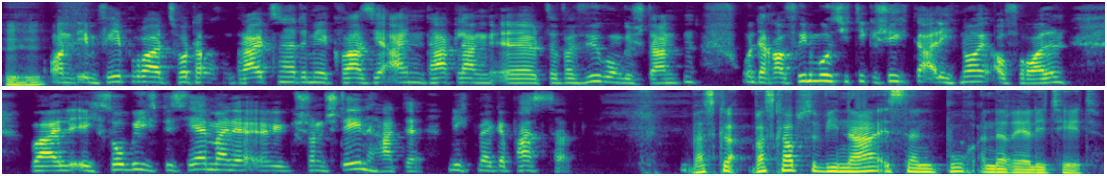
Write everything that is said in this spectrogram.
Mhm. Und im Februar 2013 hatte mir quasi einen Tag lang äh, zur Verfügung gestanden und daraufhin musste ich die Geschichte eigentlich neu aufrollen, weil ich so wie ich es bisher meine äh, schon stehen hatte, nicht mehr gepasst hat. Was, glaub, was glaubst du, wie nah ist dein Buch an der Realität?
